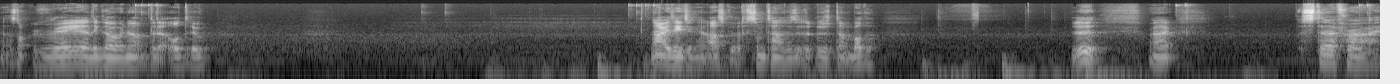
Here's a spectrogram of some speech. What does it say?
That's not really going up, but it'll do. Now he's eating it, that's good. Sometimes they just don't bother. Ugh. Right. Stir fry.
